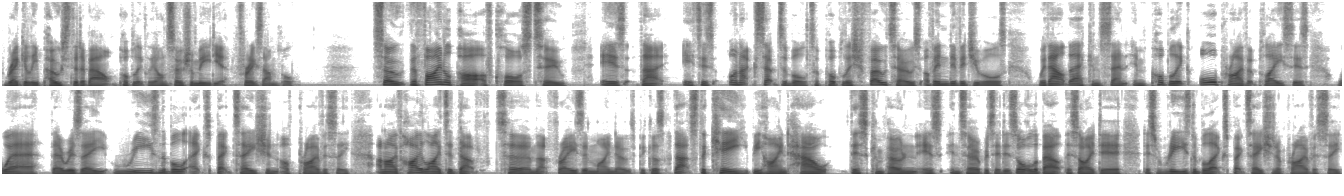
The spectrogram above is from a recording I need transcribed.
regularly posted about publicly on social media, for example. So, the final part of Clause 2 is that it is unacceptable to publish photos of individuals without their consent in public or private places where there is a reasonable expectation of privacy. And I've highlighted that term, that phrase in my notes, because that's the key behind how this component is interpreted. It's all about this idea, this reasonable expectation of privacy,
